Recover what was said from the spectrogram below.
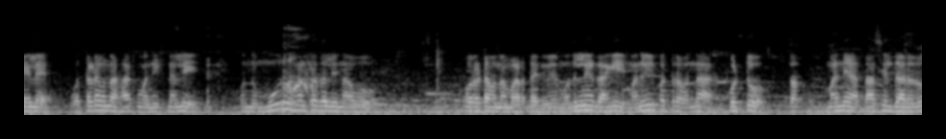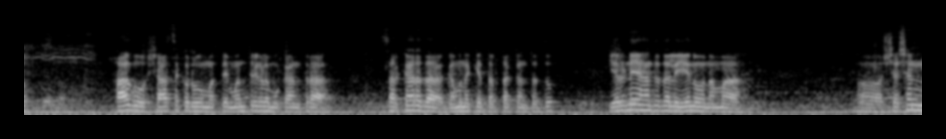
ಮೇಲೆ ಒತ್ತಡವನ್ನು ಹಾಕುವ ನಿಟ್ಟಿನಲ್ಲಿ ಒಂದು ಮೂರು ಹಂತದಲ್ಲಿ ನಾವು ಹೋರಾಟವನ್ನು ಮಾಡ್ತಾ ಇದ್ದೀವಿ. ಮೊದಲನೇದಾಗಿ ಮನವಿ ಪತ್ರವನ್ನು ಕೊಟ್ಟು ಮಾನ್ಯ ತಹಸೀಲ್ದಾರರು ಹಾಗೂ ಶಾಸಕರು ಮತ್ತು ಮಂತ್ರಿಗಳ ಮುಖಾಂತರ ಸರ್ಕಾರದ ಗಮನಕ್ಕೆ ತರ್ತಕ್ಕಂಥದ್ದು. ಎರಡನೇ ಹಂತದಲ್ಲಿ ಏನು ನಮ್ಮ ಸೆಷನ್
